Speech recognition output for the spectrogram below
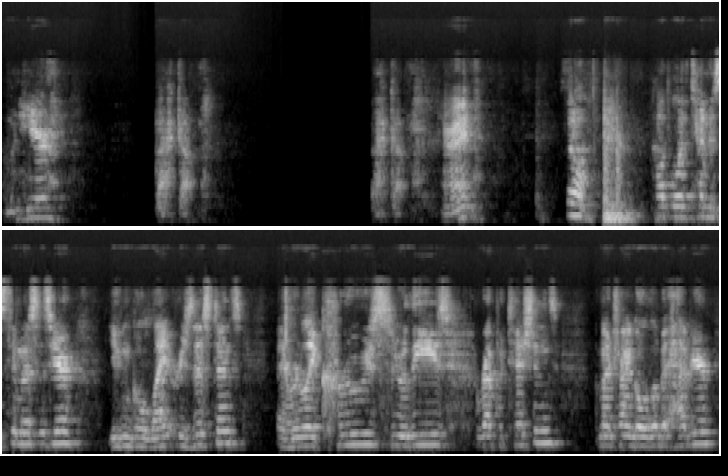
Come in here, back up, back up. All right. So, a couple of tendon stimuluses here. You can go light resistance and really cruise through these repetitions. I'm gonna try and go a little bit heavier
